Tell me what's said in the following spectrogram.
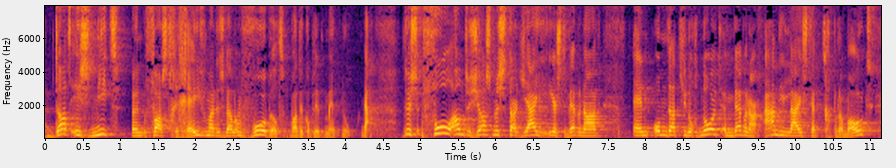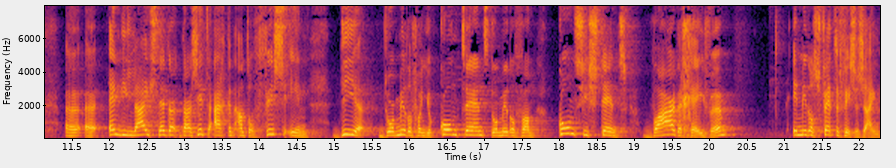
dat is niet een vast gegeven, maar dat is wel een voorbeeld wat ik op dit moment noem. Nou, dus vol enthousiasme start jij je eerste webinar. En omdat je nog nooit een webinar aan die lijst hebt gepromoot. Uh, en die lijst, hè, daar, daar zitten eigenlijk een aantal vissen in. Die je door middel van je content, door middel van consistent waarde geven. Inmiddels vette vissen zijn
